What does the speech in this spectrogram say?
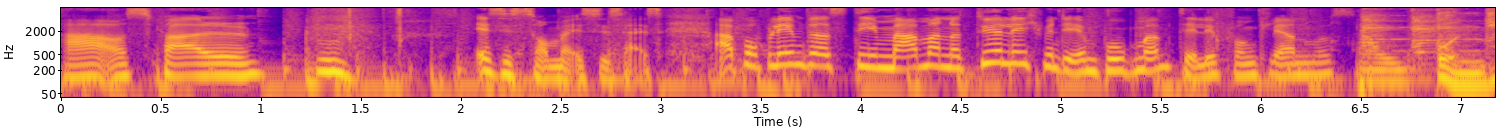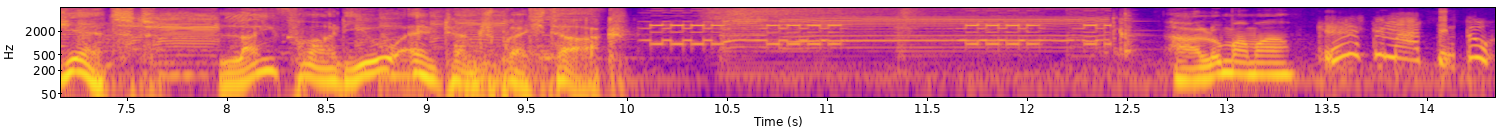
Haarausfall. Hm. Es ist Sommer, es ist heiß. Ein Problem, das die Mama natürlich mit ihrem Buben am Telefon klären muss. Und jetzt Live-Radio-Elternsprechtag. Hallo Mama. Grüß dich, Martin. Du,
